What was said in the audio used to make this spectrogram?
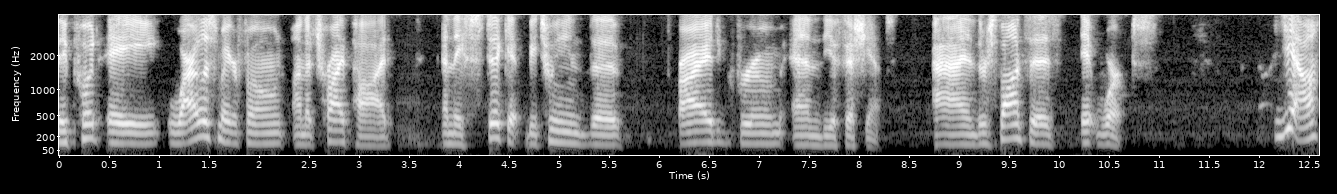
they put a wireless microphone on a tripod and they stick it between the bridegroom and the officiant. And the response is it works. Yeah,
